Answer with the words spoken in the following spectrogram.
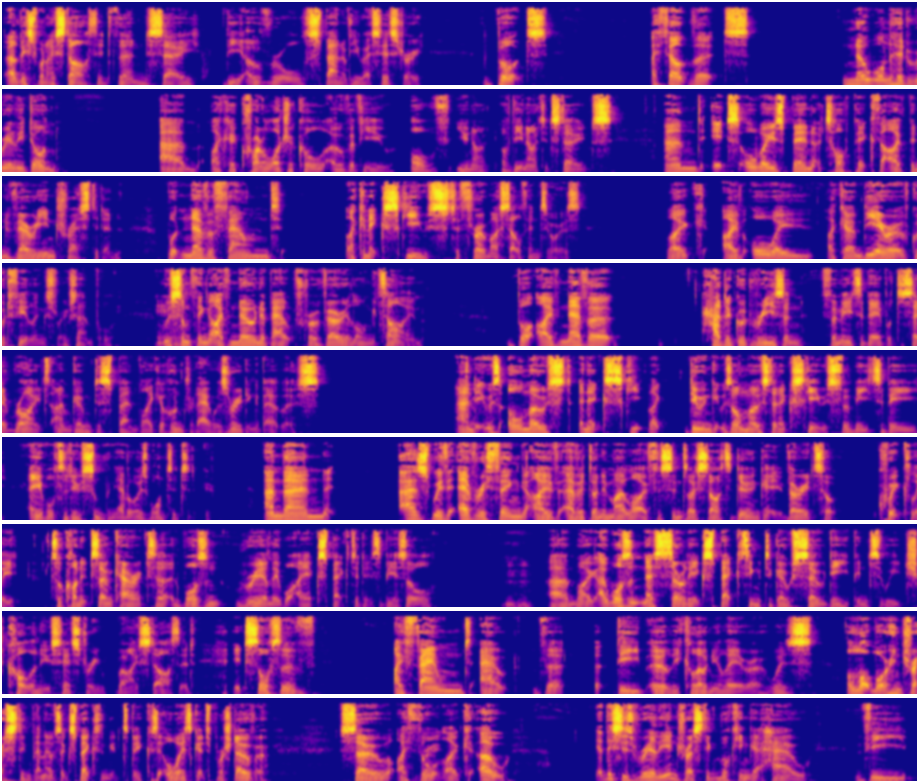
at least when I started, than, say, the overall span of US history. But I felt that no one had really done um, like a chronological overview of Uni- of the United States, and it's always been a topic that I've been very interested in, but never found like an excuse to throw myself into it. Like I've always like um, the era of good feelings, for example, mm-hmm. was something I've known about for a very long time, but I've never had a good reason for me to be able to say, right, I'm going to spend like a hundred hours reading about this. And it was almost an excuse, like doing it was almost an excuse for me to be able to do something I've always wanted to do. And then, as with everything I've ever done in my life, as soon as I started doing it, it very took quickly took on its own character and wasn't really what I expected it to be at all. Mm-hmm. Um, like I wasn't necessarily expecting to go so deep into each colony's history when I started. It's sort of I found out that the early colonial era was a lot more interesting than I was expecting it to be because it always gets brushed over. So I thought Right. like, oh, yeah, this is really interesting looking at how the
